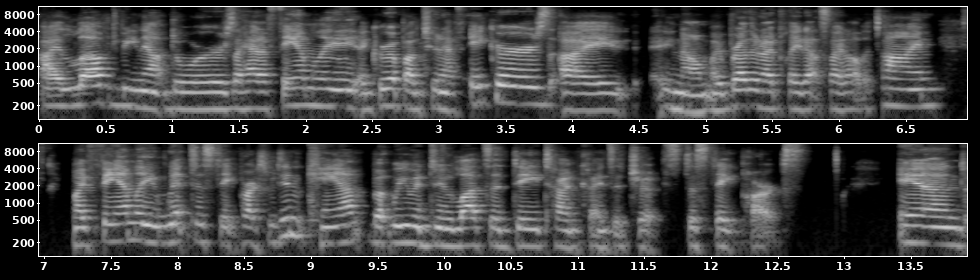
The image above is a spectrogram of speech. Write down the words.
i loved being outdoors i had a family i grew up on two and a half acres i you know my brother and i played outside all the time my family went to state parks we didn't camp but we would do lots of daytime kinds of trips to state parks and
